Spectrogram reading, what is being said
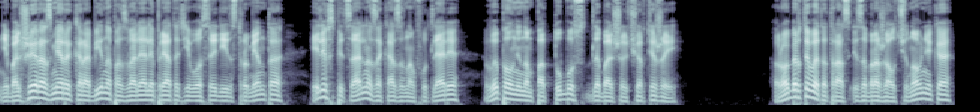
Небольшие размеры карабина позволяли прятать его среди инструмента или в специально заказанном футляре, выполненном под тубус для больших чертежей. Роберт и в этот раз изображал чиновника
